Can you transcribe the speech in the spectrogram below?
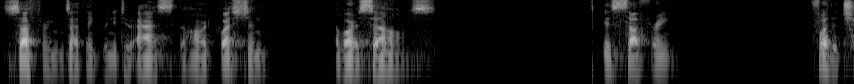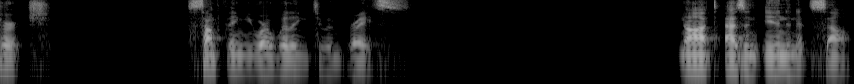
sufferings. I think we need to ask the hard question of ourselves. Is suffering for the church something you are willing to embrace? Not as an end in itself,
